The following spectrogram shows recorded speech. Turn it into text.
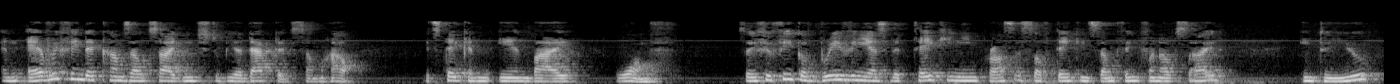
And everything that comes outside needs to be adapted somehow. It's taken in by warmth. So if you think of breathing as the taking in process of taking something from outside into you,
